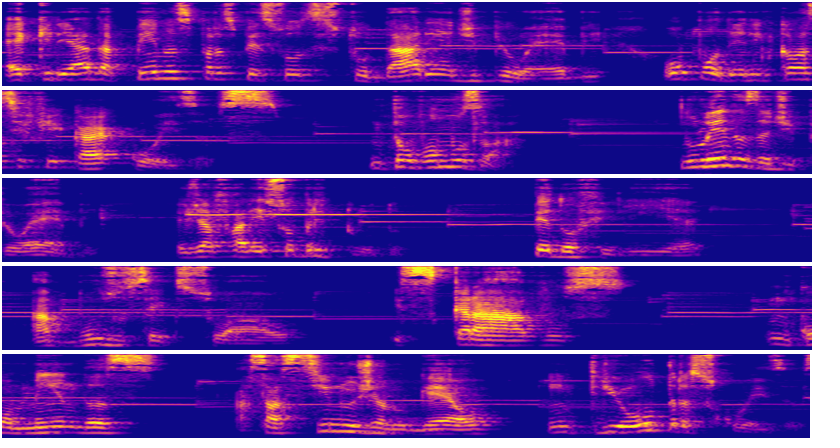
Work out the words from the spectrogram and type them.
é criada apenas para as pessoas estudarem a Deep Web ou poderem classificar coisas. Então vamos lá. No Lendas da Deep Web, eu já falei sobre tudo: pedofilia, abuso sexual, escravos, encomendas, assassinos de aluguel, entre outras coisas.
